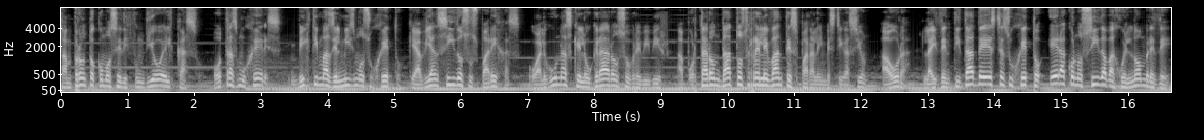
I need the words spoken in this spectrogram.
Tan pronto como se difundió el caso, otras mujeres, víctimas del mismo sujeto, que habían sido sus parejas o algunas que lograron sobrevivir, aportaron datos relevantes para la investigación. Ahora, la identidad de este sujeto era conocida bajo el nombre de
